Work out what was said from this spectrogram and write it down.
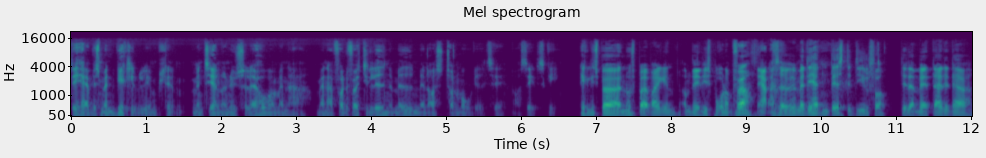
det her, hvis man virkelig vil implementere noget nyt. Så der håber man har, man har for det første de ledende med, men også tålmodighed til at se det ske. Jeg kan lige spørge, nu spørger jeg bare igen, om det er lige spurgt om før. Ja. Altså, hvem er det her den bedste deal for? Det der med, at der er det der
